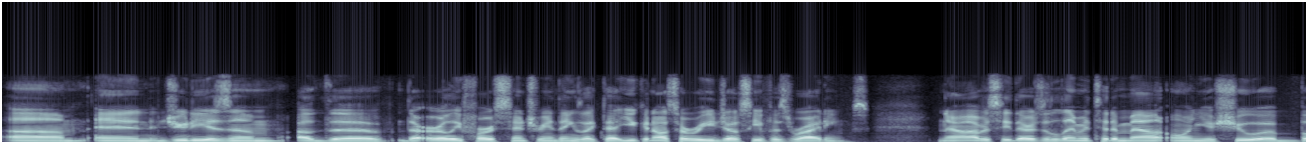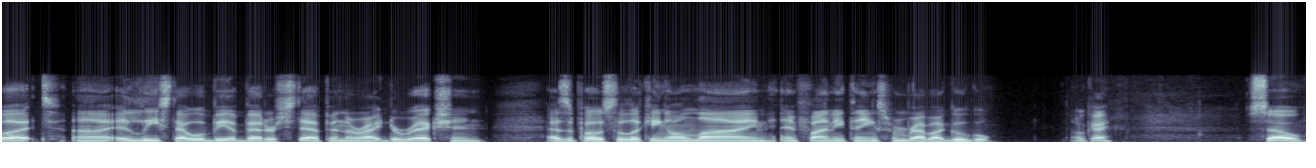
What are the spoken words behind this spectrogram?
um, and Judaism of the the early first century and things like that, you can also read Josephus' writings. Now, obviously, there's a limited amount on Yeshua, but uh, at least that would be a better step in the right direction as opposed to looking online and finding things from Rabbi Google. Okay? So,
